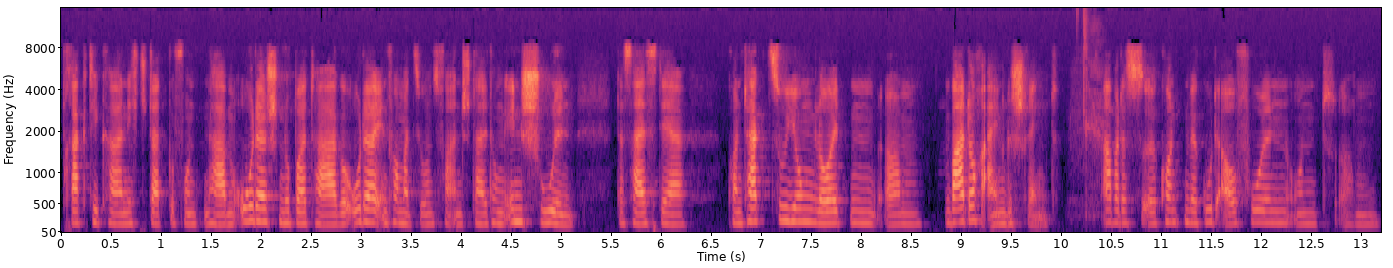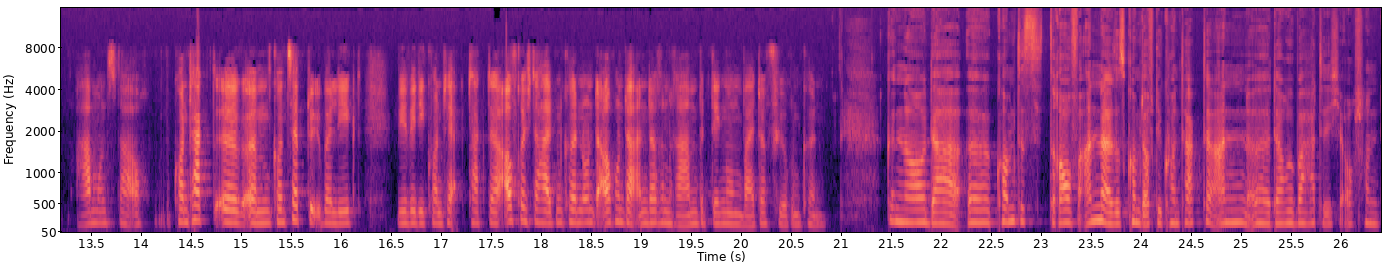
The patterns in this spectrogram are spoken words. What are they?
Praktika nicht stattgefunden haben oder Schnuppertage oder Informationsveranstaltungen in Schulen. Das heißt, der Kontakt zu jungen Leuten ähm, war doch eingeschränkt. Aber das äh, konnten wir gut aufholen und ähm, haben uns da auch Kontakt, äh, äh, Konzepte überlegt, wie wir die Kontakte aufrechterhalten können und auch unter anderen Rahmenbedingungen weiterführen können. Genau, da äh, kommt es drauf an, also es kommt auf die Kontakte an. Äh, darüber hatte ich auch schon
